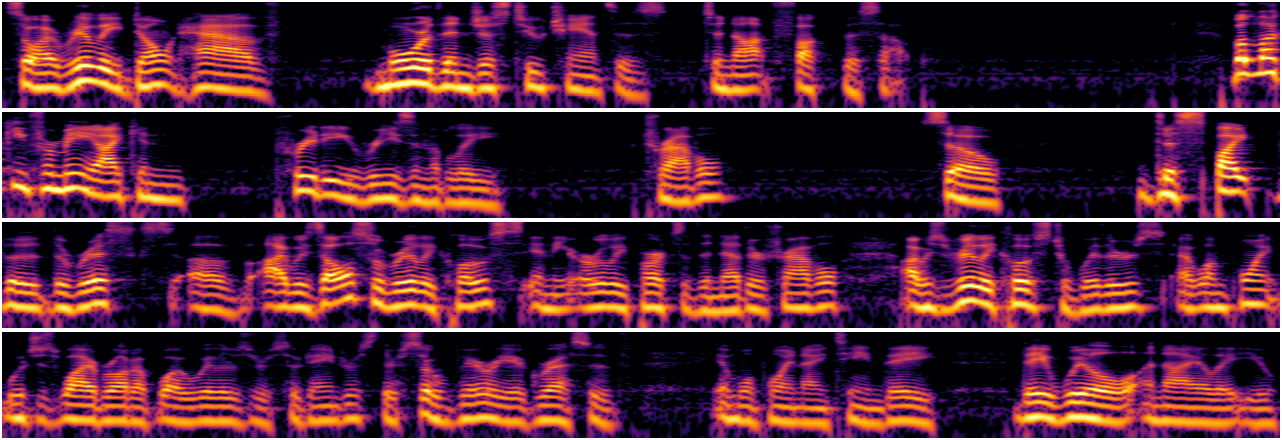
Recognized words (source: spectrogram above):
So I really don't have more than just two chances to not fuck this up. But lucky for me, I can pretty reasonably travel. So despite the the risks of I was also really close in the early parts of the nether travel. I was really close to withers at one point, which is why I brought up why withers are so dangerous. They're so very aggressive in 1.19. They they will annihilate you.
